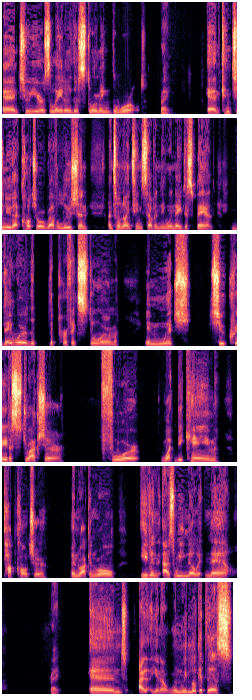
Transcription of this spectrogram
And two years later, they're storming the world right and continue that cultural revolution until 1970 when they disband. They were the, the perfect storm in which to create a structure for what became pop culture and rock and roll, even as we know it now. right And I, you know, when we look at this,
